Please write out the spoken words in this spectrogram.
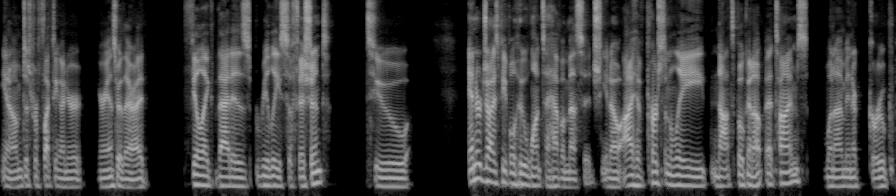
you know, I'm just reflecting on your your answer there. I feel like that is really sufficient to energize people who want to have a message. You know, I have personally not spoken up at times when I'm in a group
